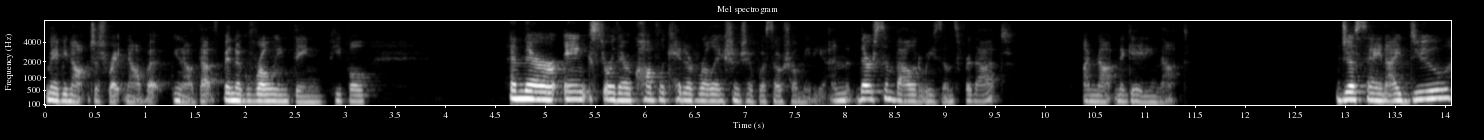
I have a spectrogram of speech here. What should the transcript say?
Maybe not just right now, but you know, that's been a growing thing. People and their angst or their complicated relationship with social media. And there's some valid reasons for that. I'm not negating that. Just saying, I do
